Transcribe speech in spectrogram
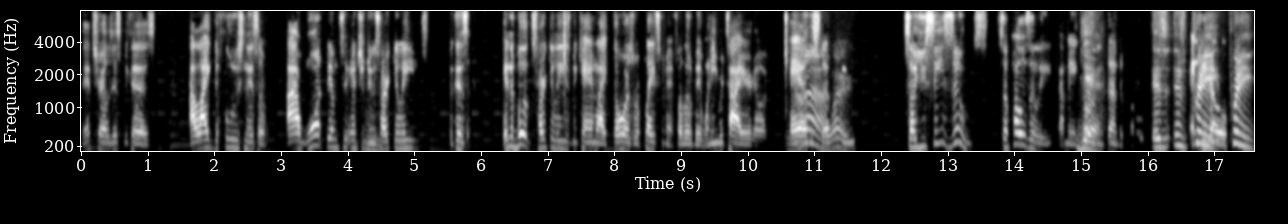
that trailer just because I like the foolishness of. I want them to introduce Hmm. Hercules because in the books, Hercules became like Thor's replacement for a little bit when he retired or had the Ah, stuff. So you see Zeus supposedly. I mean, Yeah. Thunderbolt It's, it's you pretty, know- pretty,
